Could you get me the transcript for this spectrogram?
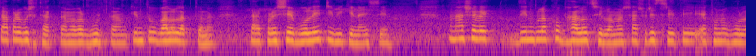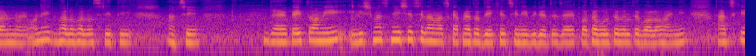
তারপরে বসে থাকতাম, আবার ঘুরতাম। কিন্তু ভালো লাগতো না। তারপরে সে বলেই টিভি কিনাইছে। মানে আসলে দিনগুলো খুব ভালো ছিল। আমার শাশুড়ির স্মৃতি এখনও ভোলার নয়, অনেক ভালো ভালো স্মৃতি আছে। যাই হোক, এই তো আমি ইলিশ মাছ নিয়ে এসেছিলাম, আজকে আপনারা তো দেখেছেন এই ভিডিওতে, যাই কথা বলতে বলতে বলা হয়নি। আজকে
